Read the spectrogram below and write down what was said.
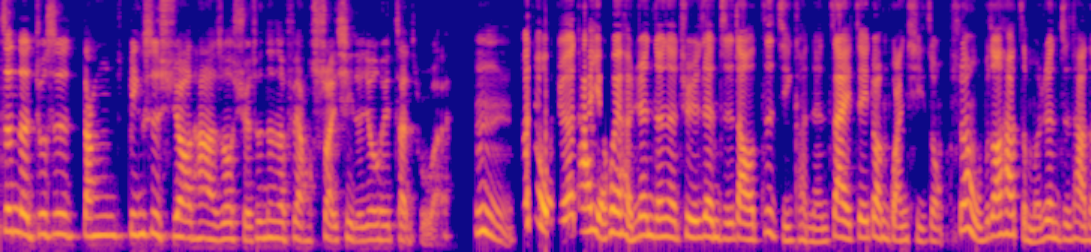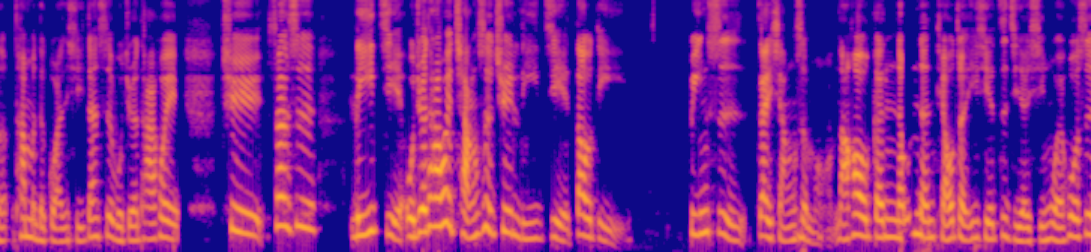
真的就是当兵士需要他的时候，雪村真的非常帅气的就会站出来。嗯，而且我觉得他也会很认真的去认知到自己可能在这段关系中，虽然我不知道他怎么认知他的他们的关系，但是我觉得他会去算是理解，我觉得他会尝试去理解到底兵士在想什么，然后跟能不能调整一些自己的行为，或是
